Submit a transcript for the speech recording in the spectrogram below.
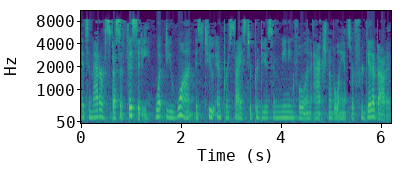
It's a matter of specificity. What do you want is too imprecise to produce a meaningful and actionable answer. Forget about it.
